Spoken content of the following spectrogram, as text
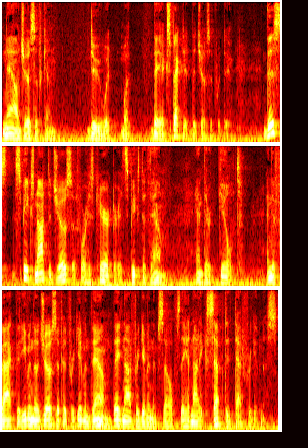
Now Joseph can do what, what they expected that Joseph would do. This speaks not to Joseph or his character, it speaks to them and their guilt. And the fact that even though Joseph had forgiven them, they'd not forgiven themselves. They had not accepted that forgiveness.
